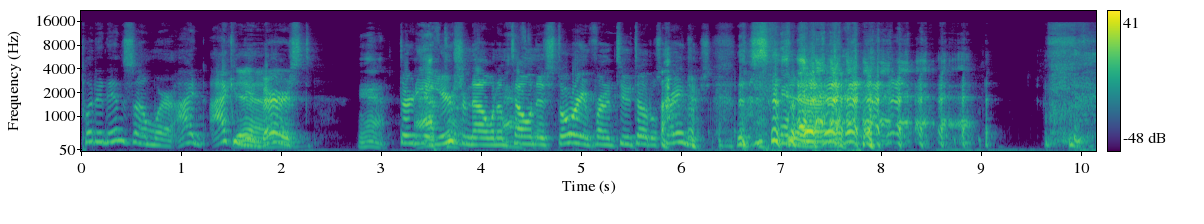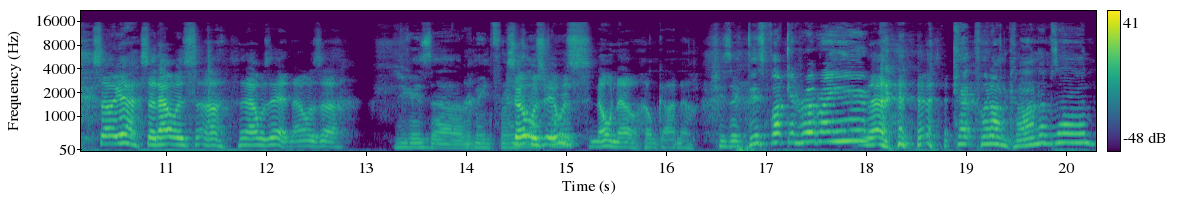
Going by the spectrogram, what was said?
put it in somewhere. I I can be Yeah. embarrassed Yeah. 38 After- years from now when I'm after. telling this story in front of two total strangers. so yeah, so that was uh, that was it. That was uh. Did you guys uh, remain friends? So it was it was no no oh god no. She's like, this fucking road right here. Can't put on condoms on.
